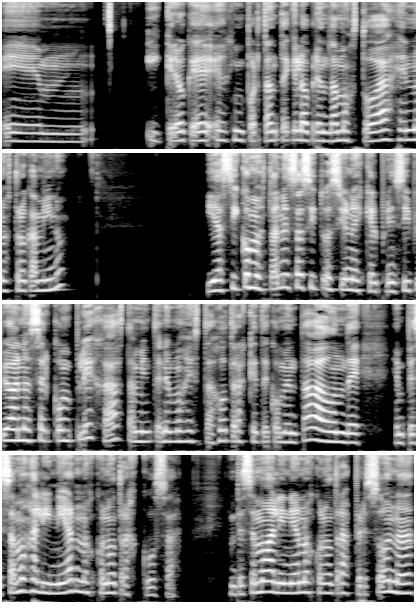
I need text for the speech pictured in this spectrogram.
em, y creo que es importante que lo aprendamos todas en nuestro camino. Y así como están esas situaciones que al principio van a ser complejas, también tenemos estas otras que te comentaba, donde empezamos a alinearnos con otras cosas. Empezamos a alinearnos con otras personas,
